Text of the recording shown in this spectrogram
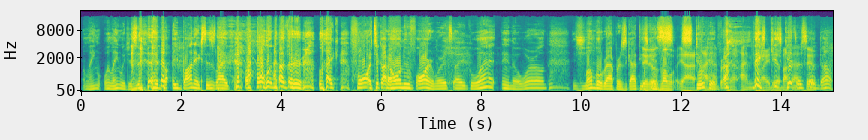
what, langu- what language is that? Ebonics is like a whole nother like form. It took on a whole new form where it's like, what in the world? These mumble rappers got these Dude, kids mumble- yeah, I stupid, have bro. no- I have no These idea kids- about kids that, are so dumb.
